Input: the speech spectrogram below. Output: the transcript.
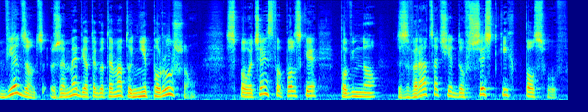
Wiedząc, że media tego tematu nie poruszą, społeczeństwo polskie powinno zwracać się do wszystkich posłów,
